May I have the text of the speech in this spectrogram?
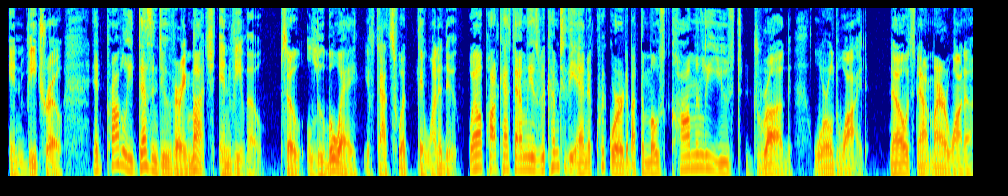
in vitro, it probably doesn't do very much in vivo. So lube away if that's what they want to do. Well, podcast family, as we come to the end, a quick word about the most commonly used drug worldwide. No, it's not marijuana.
